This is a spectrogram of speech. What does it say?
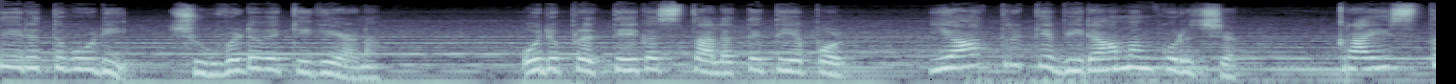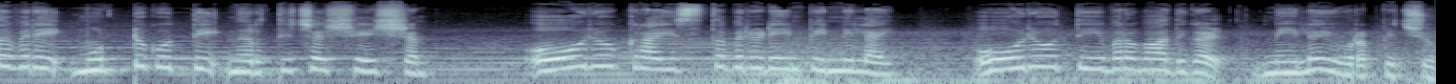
തീരത്തുകൂടി ചുവടുവെക്കുകയാണ്. ഒരു പ്രത്യേക സ്ഥലത്തെത്തിയപ്പോൾ യാത്രയ്ക്ക് വിരാമം കുറിച്ച് ക്രൈസ്തവരെ മുട്ടുകുത്തി നിർത്തിച്ച ശേഷം ഓരോ ക്രൈസ്തവരുടെയും പിന്നിലായി ഓരോ തീവ്രവാദികൾ നിലയുറപ്പിച്ചു.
